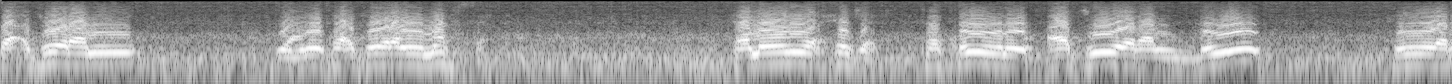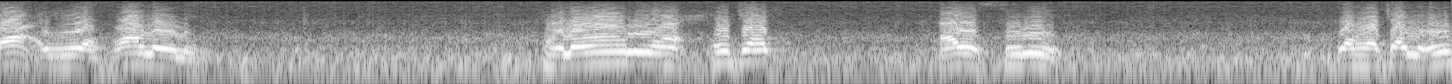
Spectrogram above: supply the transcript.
تأجرني يعني تأجرني نفسك. ثمانية حجج. تكون أجيرا لي في رعي غنمي ثمانية حجج أي سنين. وهو جمع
